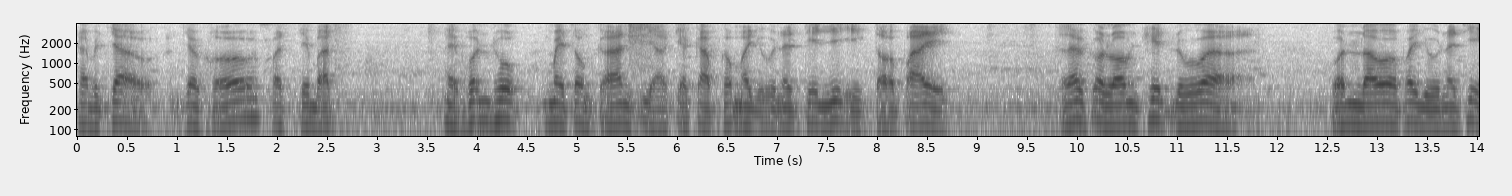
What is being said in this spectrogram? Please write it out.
ข้าพเจ้าจะขอปฏิบัติ ให้พ้นทุกข์ไม่ต้องการอยากจะกลับเข้ามาอยู่ในที่นี้อีกต่อไป แล้วก็ลองคิดดูว่า คนเราไปอยู่ในที่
